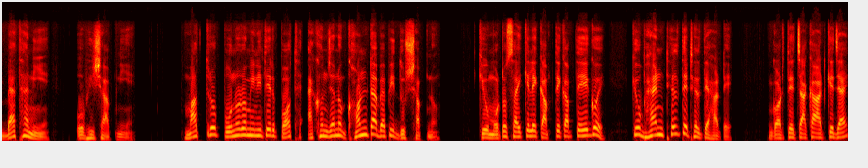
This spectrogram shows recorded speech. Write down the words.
ব্যথা নিয়ে, অভিশাপ নিয়ে। মাত্র পনেরো মিনিটের পথ এখন যেন ঘণ্টাব্যাপী দুঃস্বপ্ন। কেউ মোটরসাইকেলে কাঁপতে কাঁপতে এগোয়, কেউ ভ্যান ঠেলতে ঠেলতে হাঁটে। গর্তে চাকা আটকে যায়,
